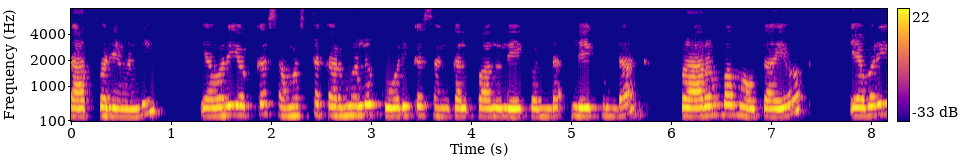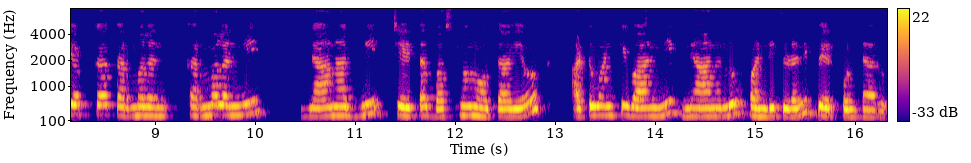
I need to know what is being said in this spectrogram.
తాత్పర్యం అండి ఎవరి యొక్క సమస్త కర్మలు కోరిక సంకల్పాలు లేకుండా లేకుండా ప్రారంభం అవుతాయో ఎవరి యొక్క కర్మల కర్మలన్నీ జ్ఞానాగ్ని చేత భస్మం అవుతాయో అటువంటి వారిని జ్ఞానులు పండితుడని పేర్కొంటారు.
